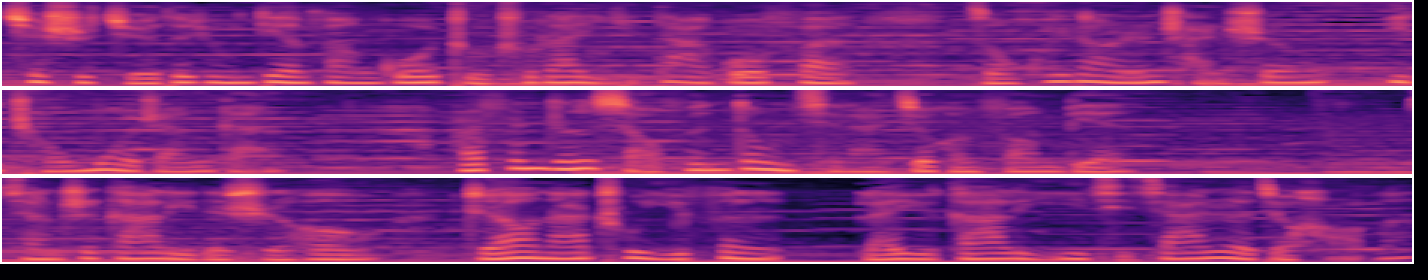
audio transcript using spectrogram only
确实觉得用电饭锅煮出来一大锅饭，总会让人产生一筹莫展感，而分成小份冻起来就很方便。想吃咖喱的时候，只要拿出一份来与咖喱一起加热就好了。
